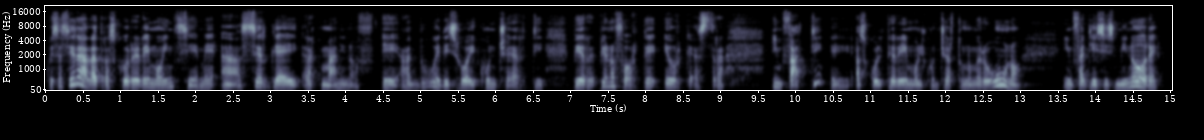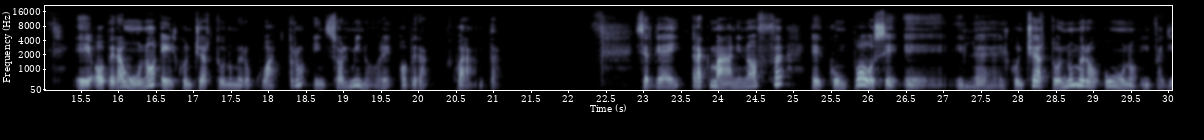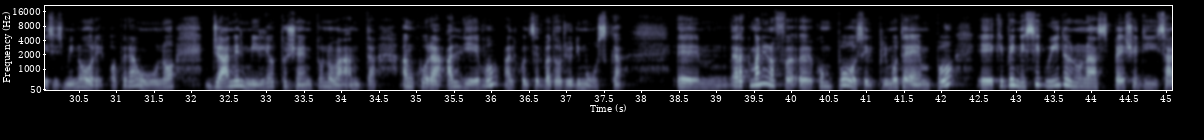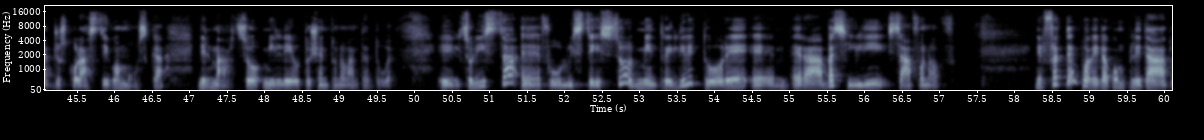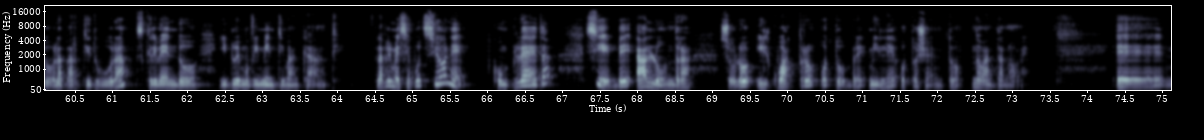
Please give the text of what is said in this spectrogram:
Questa sera la trascorreremo insieme a Sergei Rachmaninoff e a due dei suoi concerti per pianoforte e orchestra. Infatti eh, ascolteremo il concerto numero 1 in Fa diesis minore e opera 1 e il concerto numero 4 in Sol minore opera 40. Sergei Rachmaninoff eh, compose eh, il, il, concerto numero 1 in Fa diesis minore, opera 1, già nel 1890, ancora allievo al Conservatorio di Mosca. Eh, Rachmaninoff eh, compose il primo tempo eh, che venne eseguito in una specie di saggio scolastico a Mosca nel marzo 1892 il solista eh, fu lui stesso, mentre il direttore eh, era Vasily Safonov. Nel frattempo aveva completato la partitura scrivendo i due movimenti mancanti. La prima esecuzione completa si ebbe a Londra solo il 4 ottobre 1899. Eh,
